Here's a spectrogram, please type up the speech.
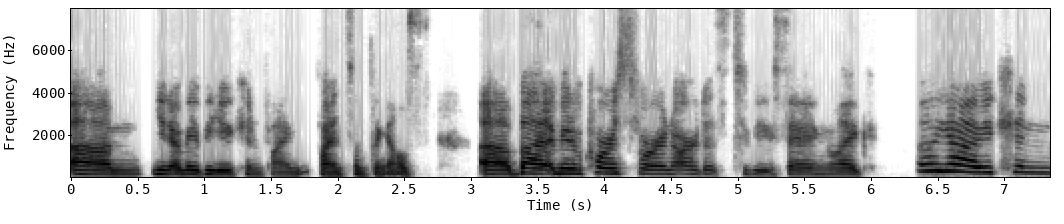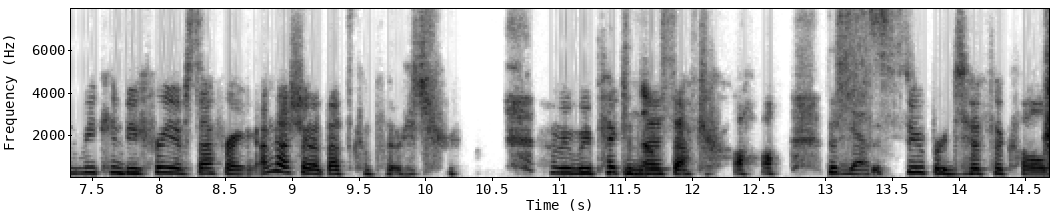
um, you know maybe you can find find something else. Uh, but I mean, of course, for an artist to be saying like, "Oh yeah, we can we can be free of suffering," I'm not sure that that's completely true. I mean, we picked no. this after all. This yes. super difficult,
